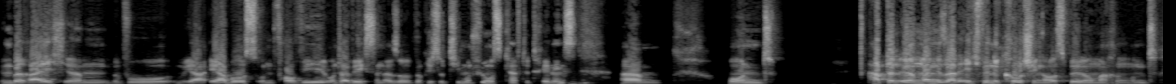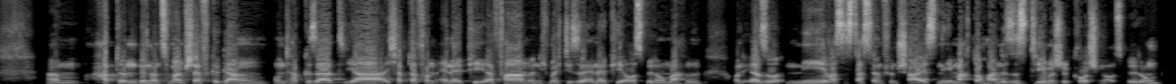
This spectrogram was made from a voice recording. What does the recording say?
im Bereich, ähm, wo ja Airbus und VW unterwegs sind, also wirklich so Team- und Führungskräftetrainings. Mhm. Ähm, und habe dann irgendwann gesagt, ey, ich will eine Coaching-Ausbildung machen und ähm, hab dann, bin dann zu meinem Chef gegangen und habe gesagt, ja, ich habe davon NLP erfahren und ich möchte diese NLP-Ausbildung machen. Und er so, nee, was ist das denn für ein Scheiß? Nee, mach doch mal eine systemische Coaching-Ausbildung,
